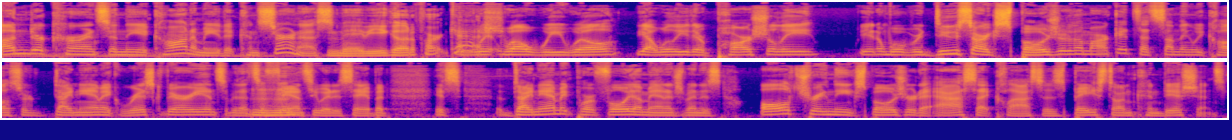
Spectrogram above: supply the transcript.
undercurrents in the economy that concern us, Maybe you go to Park Cash. we, well, we will. Yeah, we'll either partially, you know, we'll reduce our exposure to the markets. That's something we call sort of dynamic risk variance. I mean, that's a mm-hmm. fancy way to say it, but it's dynamic portfolio management is altering the exposure to asset classes based on conditions,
